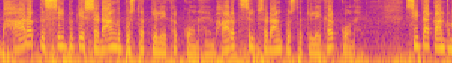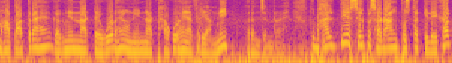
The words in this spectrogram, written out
भारत शिल्प के सडांग पुस्तक के लेखक कौन है? भारत शिल्प सडांग पुस्तक के लेखक कौन है? सीताकांत महापात्रा हैं गगनेन्द्र नाथ टैगोर हैं उन्नीन नाथ ठाकुर हैं या फिर यामिनी रंजन राय हैं। तो भारतीय शिल्प सडांग पुस्तक के लेखक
